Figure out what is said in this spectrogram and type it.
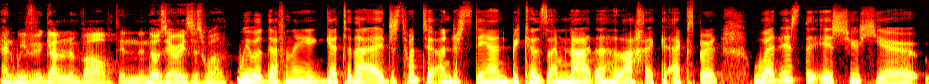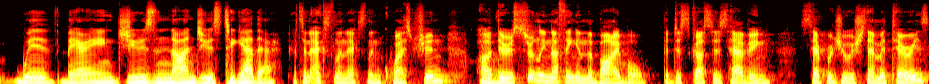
and we've gotten involved in, in, those areas as well. We will definitely get to that. I just want to understand because I'm not a halachic expert. What is the issue here with burying Jews and non-Jews together? That's an excellent, excellent question. Uh, there's certainly nothing in the Bible that discusses having separate Jewish cemeteries.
